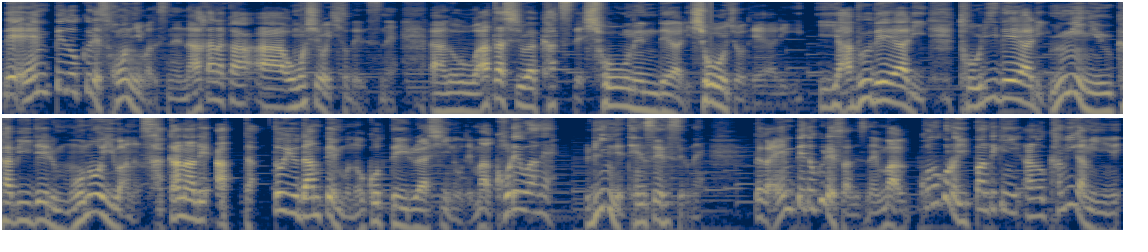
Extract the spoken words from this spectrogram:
で、エンペドクレス本人はですね、なかなかあ面白い人でですね、あの、私はかつて少年であり、少女であり、やぶであり、鳥であり、海に浮かび出る物言わぬ魚であったという断片も残っているらしいので、まあこれはね、輪廻転生ですよね。だからエンペドクレスはですね、まあこの頃一般的にあの神々に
